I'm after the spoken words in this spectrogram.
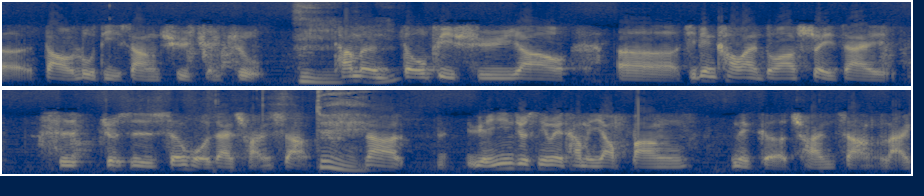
呃到陆地上去居住，嗯，他们都必须要呃，即便靠岸都要睡在吃，就是生活在船上。对，那原因就是因为他们要帮那个船长来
